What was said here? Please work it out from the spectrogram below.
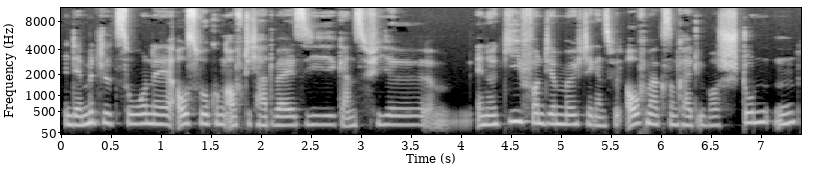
in der Mittelzone Auswirkungen auf dich hat, weil sie ganz viel ähm, Energie von dir möchte, ganz viel Aufmerksamkeit über Stunden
